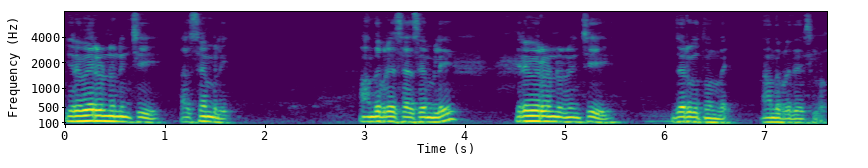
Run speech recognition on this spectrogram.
ఇరవై రెండు నుంచి అసెంబ్లీ. ఆంధ్రప్రదేశ్ అసెంబ్లీ ఇరవై రెండు నుంచి జరుగుతుంది ఆంధ్రప్రదేశ్లో.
